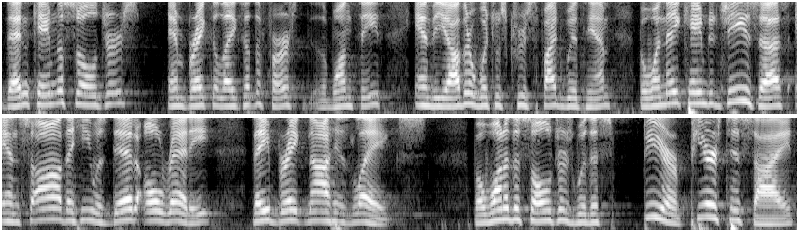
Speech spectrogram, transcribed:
then came the soldiers and break the legs of the first, the one thief, and the other, which was crucified with him. But when they came to Jesus and saw that he was dead already, they brake not his legs. But one of the soldiers with a spear pierced his side,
